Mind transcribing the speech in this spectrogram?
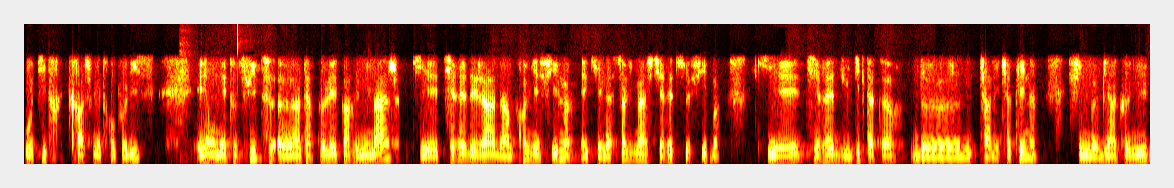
au titre Crash Metropolis, et on est tout de suite interpellé par une image qui est tirée déjà d'un premier film et qui est la seule image tirée de ce film, qui est tirée du Dictateur de Charlie Chaplin film bien connu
